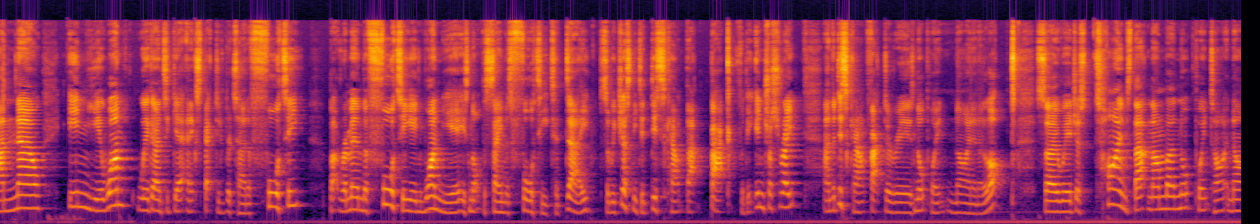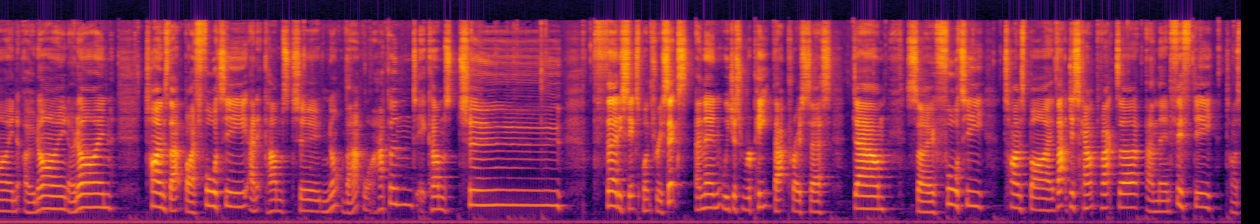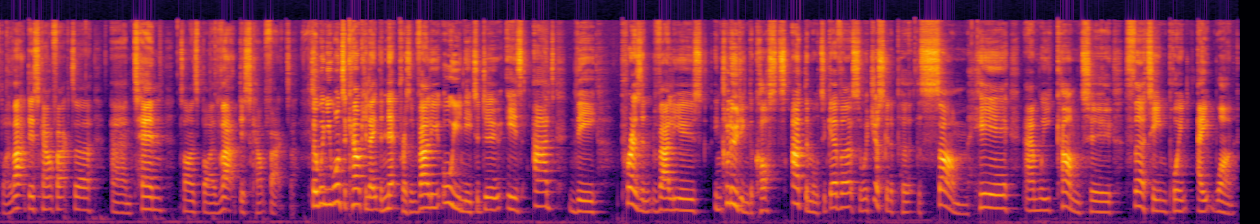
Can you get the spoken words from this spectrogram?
And now in year one, we're going to get an expected return of 40. But remember, 40 in one year is not the same as 40 today. So we just need to discount that back for the interest rate. And the discount factor is 0.9 and a lot. So we're just times that number, 0.90909, times that by 40, and it comes to not that, what happened? It comes to 36.36, and then we just repeat that process down. So 40 times by that discount factor, and then 50 times by that discount factor, and 10 times by that discount factor. So when you want to calculate the net present value, all you need to do is add the present values, including the costs, add them all together. So we're just going to put the sum here and we come to 13.81.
